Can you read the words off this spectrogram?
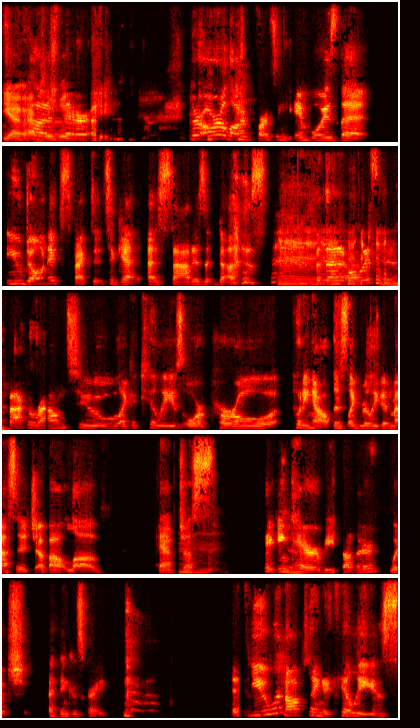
yeah, because they're- absolutely. There are a lot of parts in Game Boys that you don't expect it to get as sad as it does. Mm. But then it always Yeah. comes back around to like Achilles or Pearl putting out this like really good message about love and just taking Yeah. care of each other, which I think is great. if you were not playing Achilles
